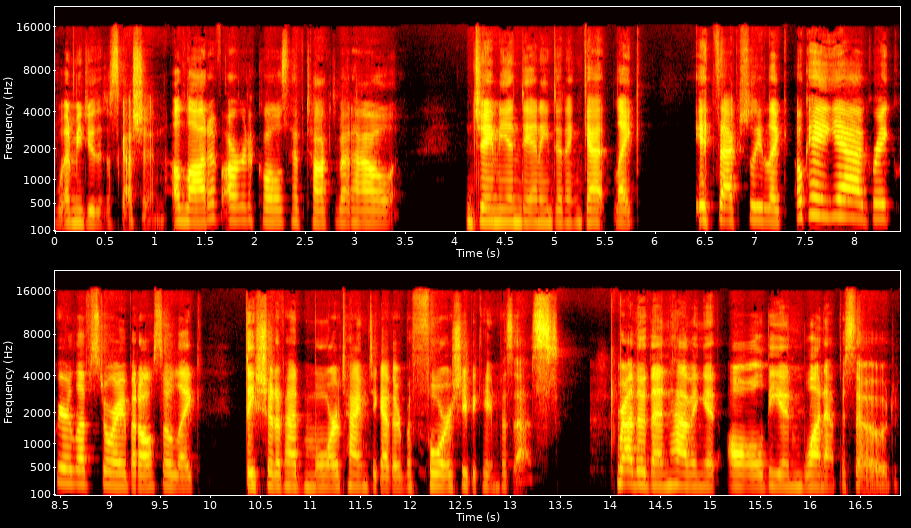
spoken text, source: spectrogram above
when we do the discussion, a lot of articles have talked about how Jamie and Dani didn't get like it's actually like, okay, yeah, great queer love story, but also like they should have had more time together before she became possessed. Rather than having it all be in one episode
